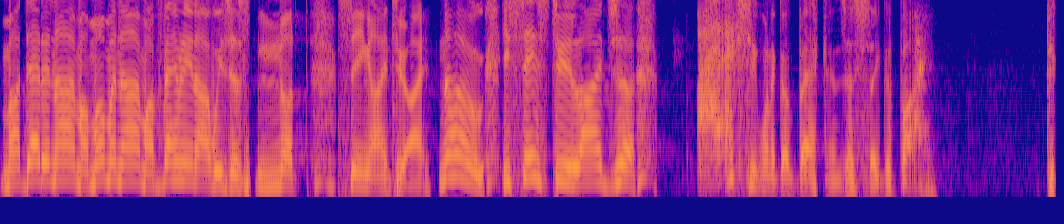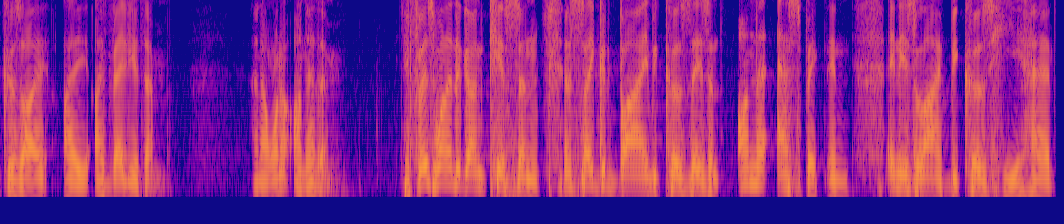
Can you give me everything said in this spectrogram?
my dad and I, my mom and I, my family and I, we're just not seeing eye to eye. No, he says to Elijah, I actually want to go back and just say goodbye because I, I, I value them and I want to honor them. He first wanted to go and kiss and, and say goodbye because there's an honor aspect in, in his life because he had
